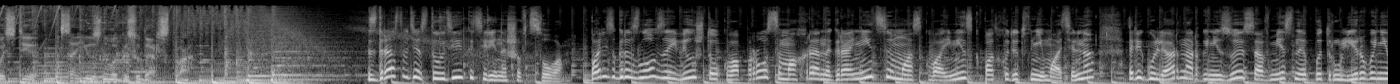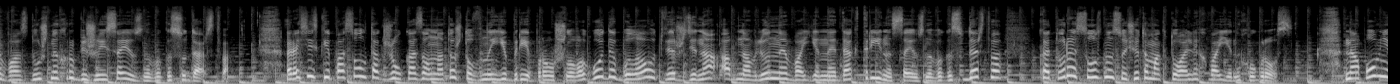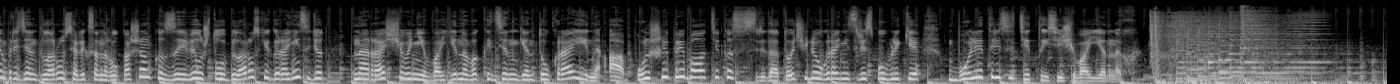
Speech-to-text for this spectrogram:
Новости союзного государства. Здравствуйте, в студии Екатерина Шевцова. Борис Грызлов заявил, что к вопросам охраны границы Москва и Минск подходят внимательно, регулярно организуя совместное патрулирование воздушных рубежей союзного государства. Российский посол также указал на то, что в ноябре прошлого года была утверждена обновленная военная доктрина союзного государства, которая создана с учетом актуальных военных угроз. Напомним, президент Беларуси Александр Лукашенко заявил, что у белорусских границ идет наращивание военного контингента Украины а Польша и Прибалтика сосредоточили у границ республики более 30 тысяч военных.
